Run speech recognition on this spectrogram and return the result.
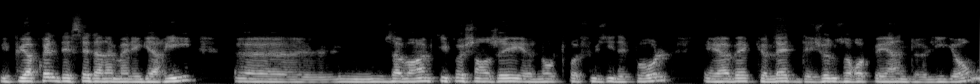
et puis après le décès d'Alain Malégari, euh, nous avons un petit peu changé notre fusil d'épaule et avec l'aide des jeunes Européens de Lyon,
